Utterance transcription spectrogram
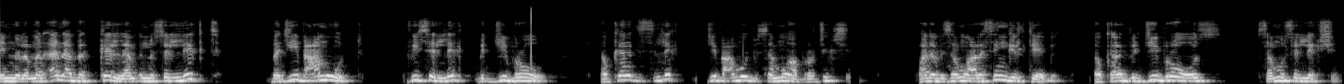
إنه لما أنا بتكلم إنه select بجيب عمود. وفي select بتجيب row لو كانت ال select بتجيب عمود بسموها projection وهذا بسموه على single table لو كانت بتجيب rows بسموه selection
